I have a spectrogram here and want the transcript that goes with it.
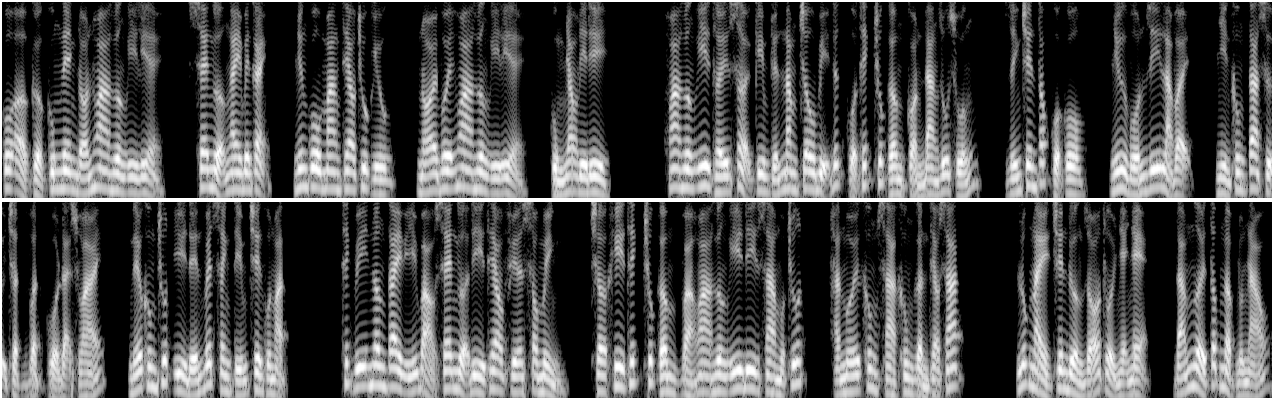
Cô ở cửa cung nên đón hoa hương y ỉa xe ngựa ngay bên cạnh, nhưng cô mang theo chu cứu, nói với hoa hương y ỉa cùng nhau đi đi hoa hương y thấy sợi kim tuyến năm châu bị đứt của thích trúc âm còn đang rũ xuống, dính trên tóc của cô, như vốn dĩ là vậy, nhìn không ta sự chật vật của đại soái, nếu không chút y đến vết xanh tím trên khuôn mặt. Thích vĩ nâng tay ý bảo xe ngựa đi theo phía sau mình, chờ khi thích trúc âm và hoa hương y đi xa một chút, hắn mới không xa không gần theo sát. Lúc này trên đường gió thổi nhẹ nhẹ, đám người tấp nập nhốn náo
